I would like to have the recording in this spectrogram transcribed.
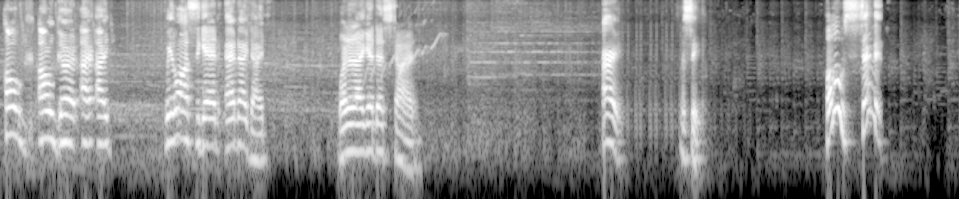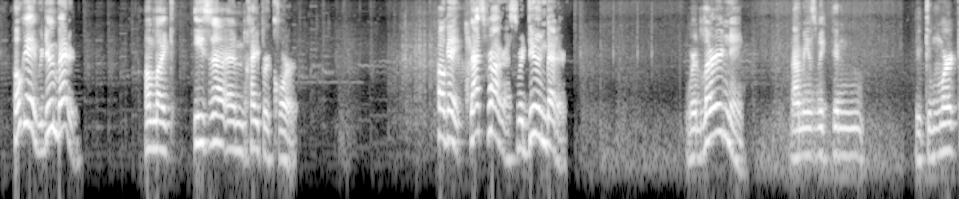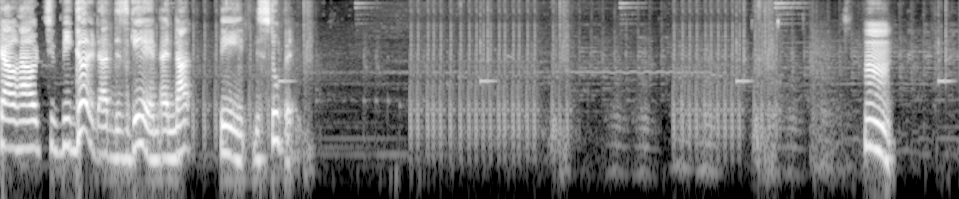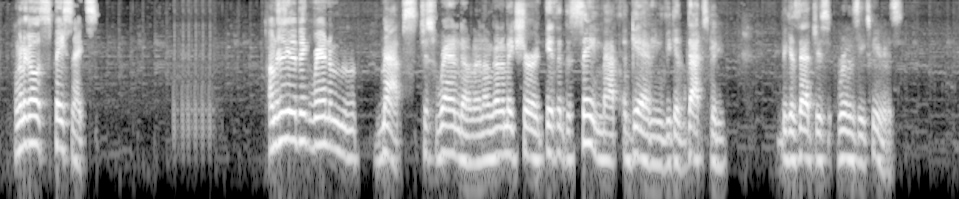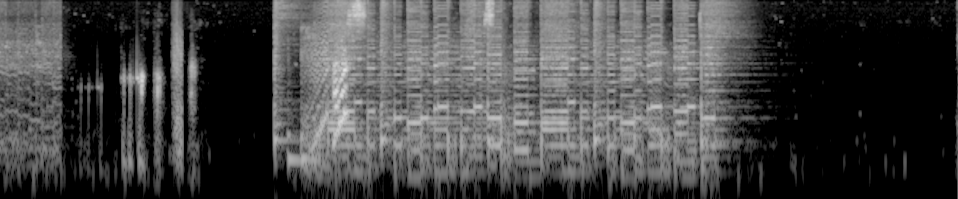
Oh, oh, good. I, I, we lost again, and I died. What did I get this time? All right, let's see. Oh, seven! Okay, we're doing better. Unlike Isa and Hypercore. Okay, that's progress. We're doing better. We're learning. That means we can we can work out how to be good at this game and not be, be stupid. Hmm. I'm gonna go Space Knights. I'm just gonna pick random maps, just random, and I'm gonna make sure it isn't the same map again because that's been because that just ruins the experience.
